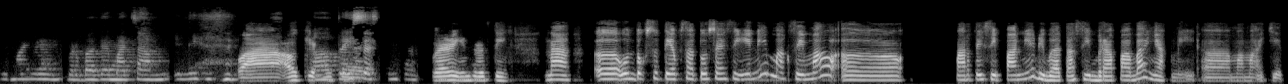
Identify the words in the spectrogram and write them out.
lumayan berbagai macam ini. Wah, oke. Okay, uh, okay. Places. Very interesting. Nah, uh, untuk setiap satu sesi ini maksimal uh, partisipannya dibatasi berapa banyak nih, uh, Mama Acit?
